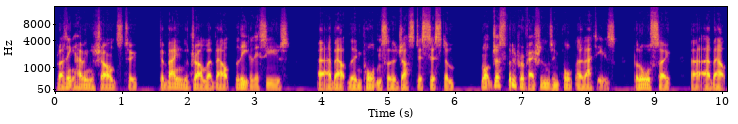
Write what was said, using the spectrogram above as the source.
but I think having the chance to to bang the drum about legal issues, uh, about the importance of the justice system, not just for the professions, important though that is, but also uh, about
